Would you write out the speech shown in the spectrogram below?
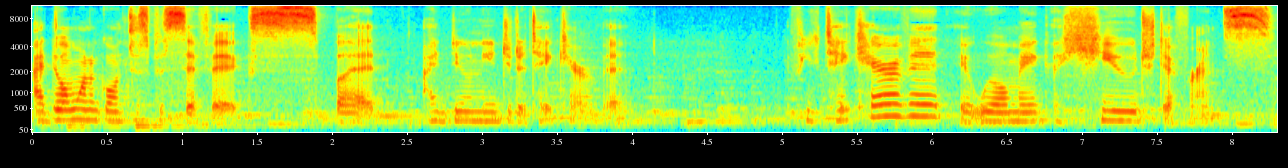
I don't want to go into specifics, but I do need you to take care of it. If you take care of it, it will make a huge difference.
